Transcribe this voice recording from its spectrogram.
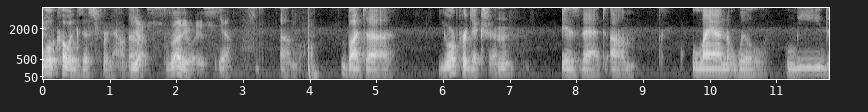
we'll coexist for now, though. yes. But anyways. Yeah. Um, but uh, your prediction is that um, Lan will lead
